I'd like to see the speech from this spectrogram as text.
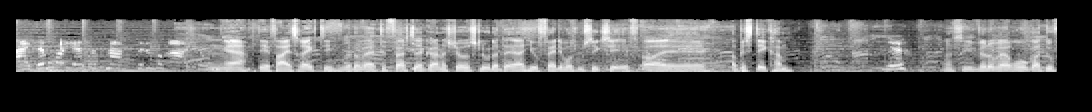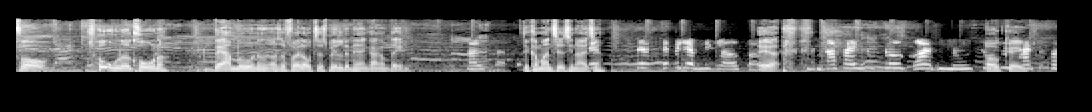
Ej, det må jeg så snart spille på radioen. Ja, det er faktisk rigtigt. Ved du hvad, det første jeg gør, når showet slutter, det er at hive fat i vores musikchef og, øh, og bestikke ham. Yes. Og sige, ved du hvad, Roger, du får 200 kroner hver måned, og så får jeg lov til at spille den her en gang om dagen. Hold da. Det kommer han til at sige nej til. Det, det, det vil jeg blive glad for. Ja. Men der er faktisk blevet grønt nu. Tusind Okay. tak for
